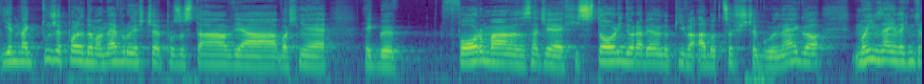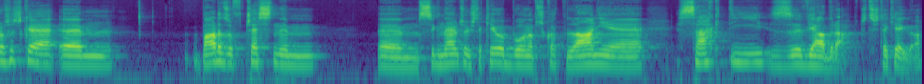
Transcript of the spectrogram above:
jednak duże pole do manewru jeszcze pozostawia właśnie jakby forma na zasadzie historii dorabiane do piwa albo coś szczególnego. Moim zdaniem takim troszeczkę em, bardzo wczesnym em, sygnałem czegoś takiego było na przykład lanie sakti z wiadra, czy coś takiego.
